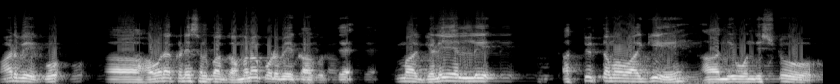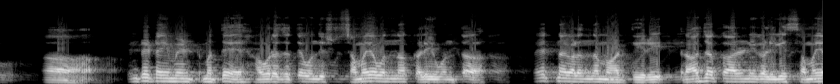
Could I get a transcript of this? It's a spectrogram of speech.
ಮಾಡಬೇಕು. ಅವರ ಕಡೆ ಸ್ವಲ್ಪ ಗಮನ ಕೊಡಬೇಕಾಗುತ್ತೆ. ನಿಮ್ಮ ಗೆಳೆಯಲ್ಲಿ ಅತ್ಯುತ್ತಮವಾಗಿ ನೀವು ಒಂದಿಷ್ಟು ಎಂಟರ್ಟೈನ್ಮೆಂಟ್ ಮತ್ತೆ ಅವರ ಜೊತೆ ಒಂದಿಷ್ಟು ಸಮಯವನ್ನ ಕಳೆಯುವಂತ ಪ್ರಯತ್ನಗಳನ್ನ ಮಾಡ್ತೀರಿ. ರಾಜಕಾರಣಿಗಳಿಗೆ ಸಮಯ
